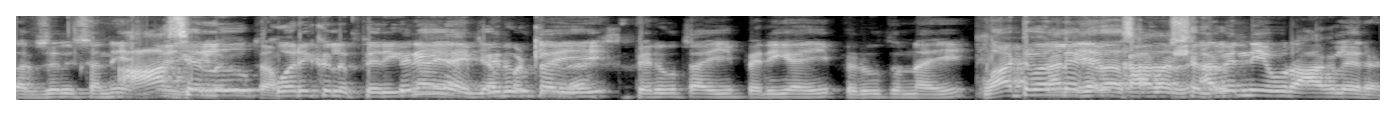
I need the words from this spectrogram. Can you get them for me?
లగ్జరీస్ అన్ని ఆశలు. కోరికలు పెరిగినాయి అని పెరుగుతాయి? పెరుగుతాయి పెరిగాయి పెరుగుతున్నాయి వాటి వల్లే. అవన్నీ ఎవరు ఆగలేరండి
